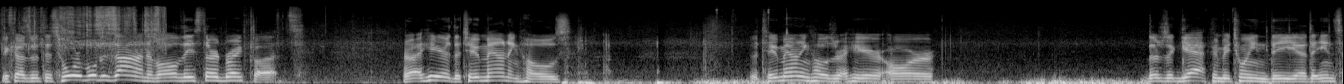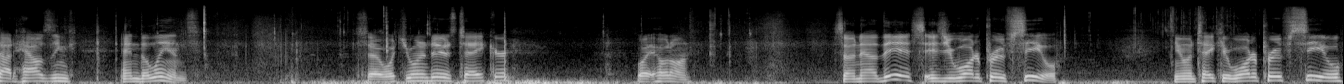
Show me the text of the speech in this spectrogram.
because with this horrible design of all these third brake lights, right here, the two mounting holes the two mounting holes right here are, there's a gap in between the, uh, the inside housing and the lens. So what you want to do is take her, wait, hold on. So now this is your waterproof seal. You want to take your waterproof seal,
